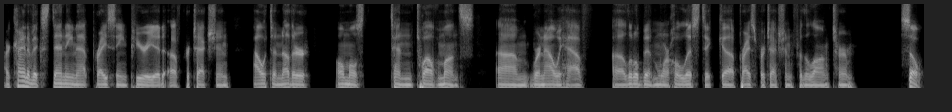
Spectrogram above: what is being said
are kind of extending that pricing period of protection out another almost 10, 12 months, um, where now we have a little bit more holistic uh, price protection for the long term. So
